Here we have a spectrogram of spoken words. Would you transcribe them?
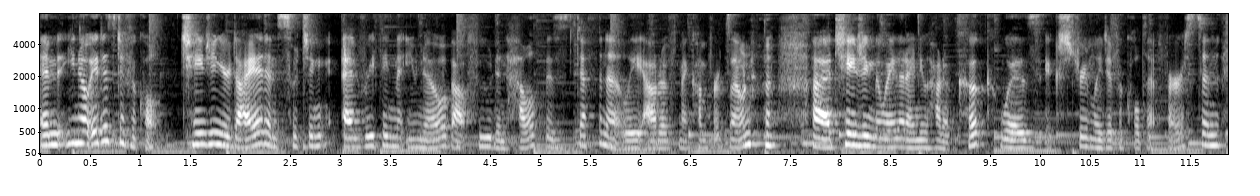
And you know, it is difficult. Changing your diet and switching everything that you know about food and health is definitely out of my comfort zone. uh, changing the way that I knew how to cook was extremely difficult at first. And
